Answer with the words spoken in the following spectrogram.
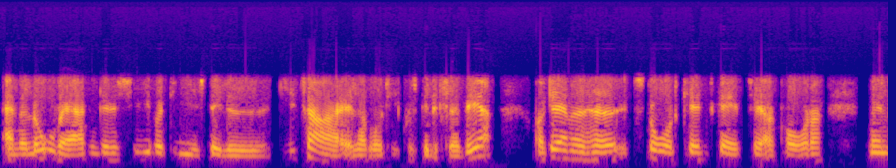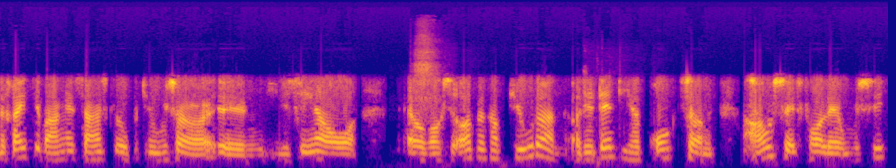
analog verden, det vil sige, hvor de spillede guitar, eller hvor de kunne spille klaver, og dermed havde et stort kendskab til akkorder. Men rigtig mange sangskriver producer øh, i de senere år er jo vokset op med computeren, og det er den, de har brugt som afsæt for at lave musik.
